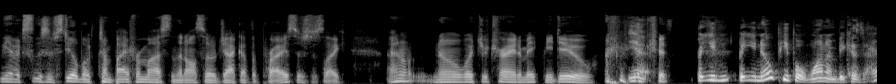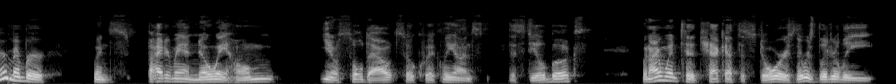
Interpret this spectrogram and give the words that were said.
we have exclusive steelbook, come buy from us, and then also jack up the price. It's just like, I don't know what you're trying to make me do. yeah. But you, but you know, people want them because I remember when Spider-Man No Way Home, you know, sold out so quickly on the steel books. When I went to check at the stores, there was literally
